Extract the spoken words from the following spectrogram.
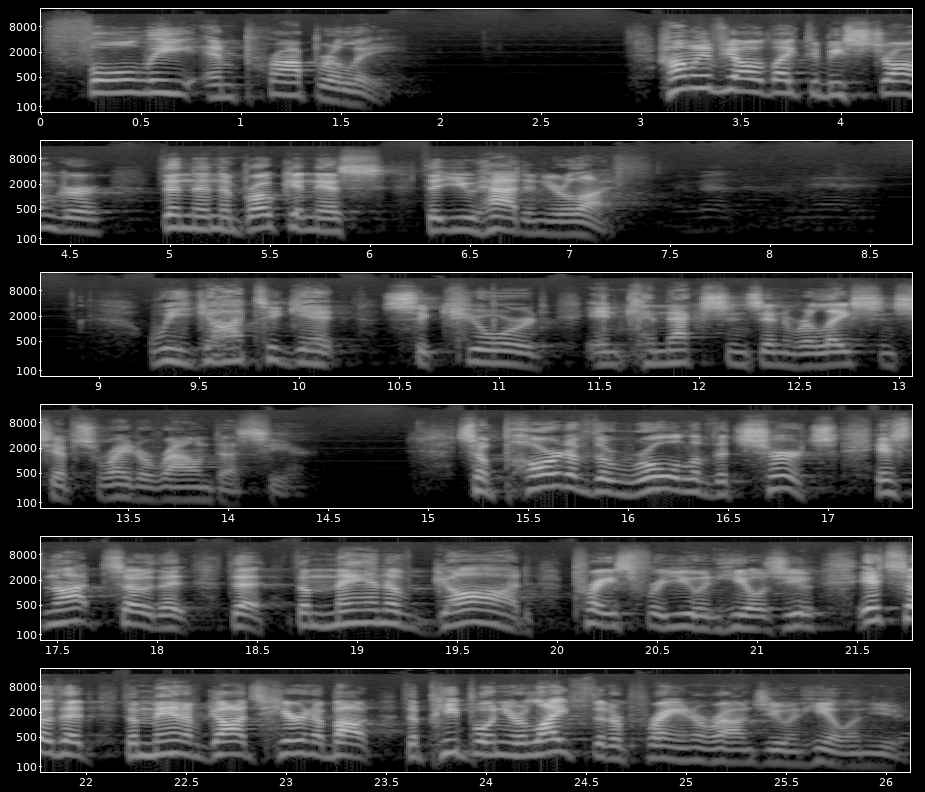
fully and properly. How many of y'all would like to be stronger than, the brokenness that you had in your life? We got to get secured in connections and relationships right around us here. So, part of the role of the church is not so that the, the man of God prays for you and heals you. It's so that the man of God's hearing about the people in your life that are praying around you and healing you.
